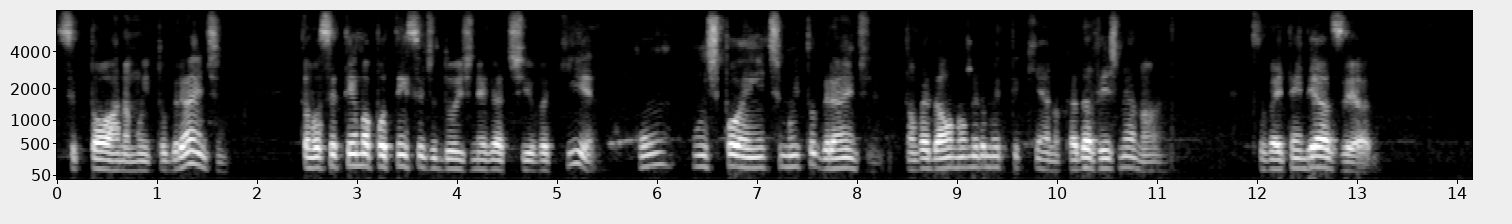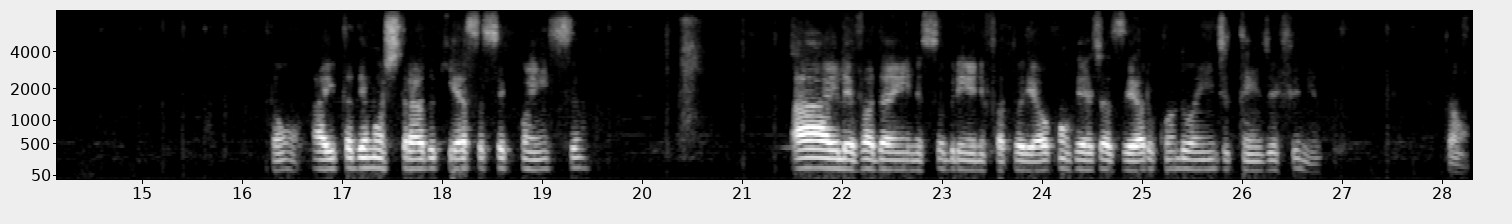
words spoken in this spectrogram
se torna muito grande, então você tem uma potência de 2 negativa aqui com um expoente muito grande. Então vai dar um número muito pequeno, cada vez menor. Isso vai tender a zero. Então, aí está demonstrado que essa sequência A elevado a n sobre n fatorial converge a zero quando n tende a infinito. Então,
